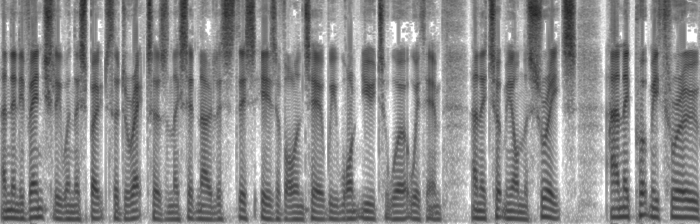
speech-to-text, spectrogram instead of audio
and then eventually, when they spoke to the directors and they said, "No, this this is a volunteer. We want you to work with him," and they took me on the streets and they put me through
